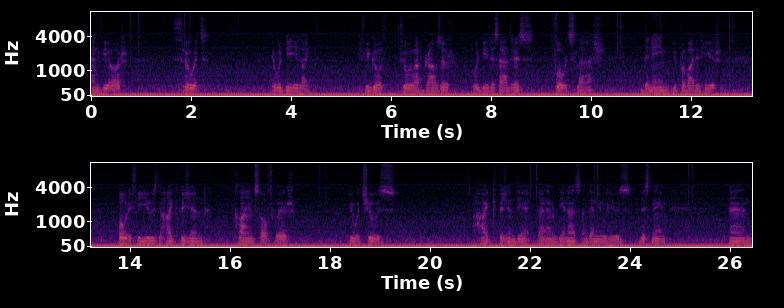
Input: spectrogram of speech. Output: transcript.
NVR through it. It will be like if you go th through a web browser will be this address forward slash the name you provided here or if you use the Hikvision client software you would choose Hikvision D Dynamic DNS and then you will use this name and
